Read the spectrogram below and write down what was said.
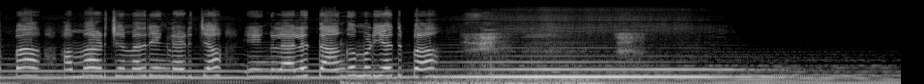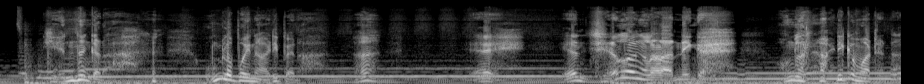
அப்பா அம்மா அடிச்ச மாதிரி எங்களை அடிச்சா எங்களால தாங்க முடியாதுப்பா. என்னங்கடா? உங்களை போய் நான் அடிப்பேனா? ஆ? என் செல்லங்களடா நீங்க. உங்களை நான் அடிக்க மாட்டேன்டா.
